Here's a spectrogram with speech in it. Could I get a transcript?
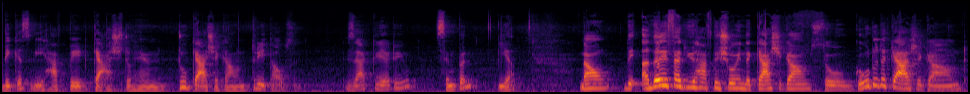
because we have paid cash to him. To cash account 3000 is that clear to you? Simple? Yeah. Now the other effect you have to show in the cash account. So go to the cash account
